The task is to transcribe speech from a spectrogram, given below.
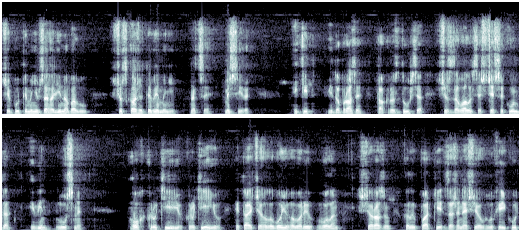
чи бути мені взагалі на балу. Що скажете ви мені на це, месіре? І кіт від образи так роздувся, що, здавалося, ще секунда, і він лусне. Ох, крутію, крутію, хитаючи головою, говорив Воланд, щоразу, коли в партії заженеш його в глухий кут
